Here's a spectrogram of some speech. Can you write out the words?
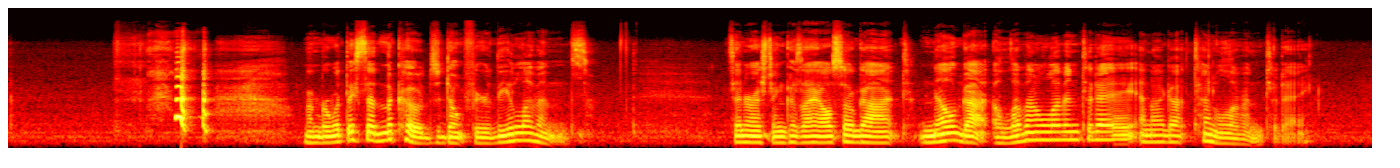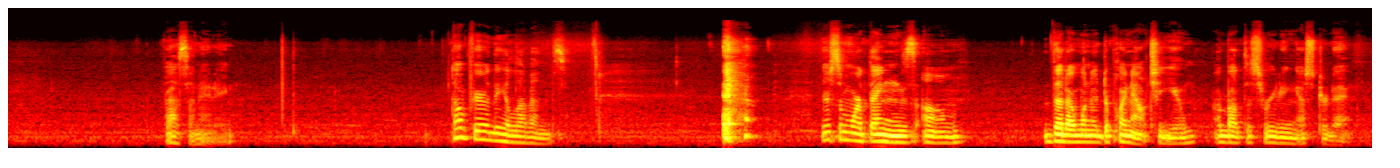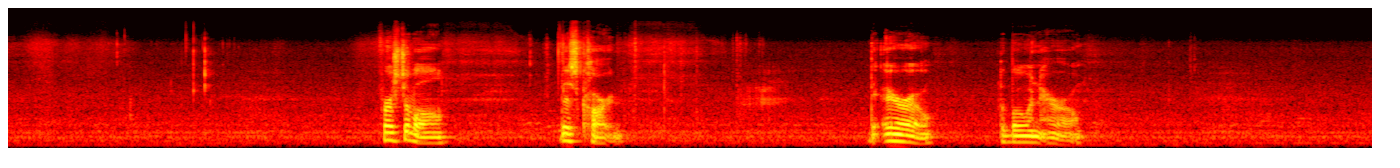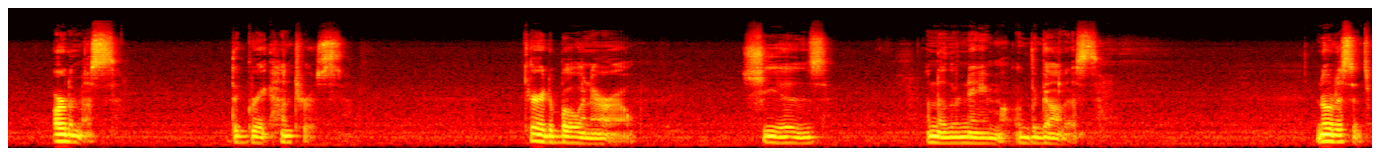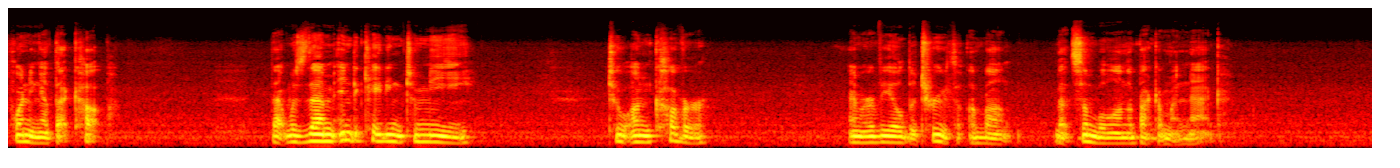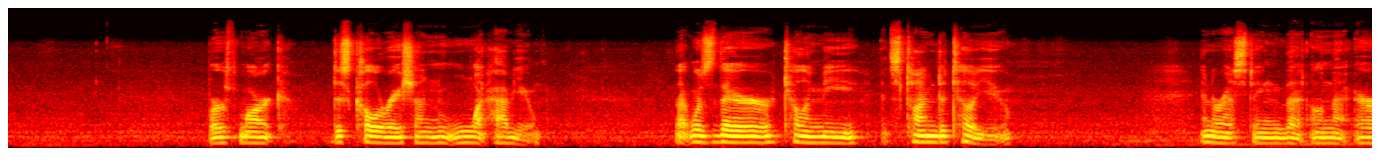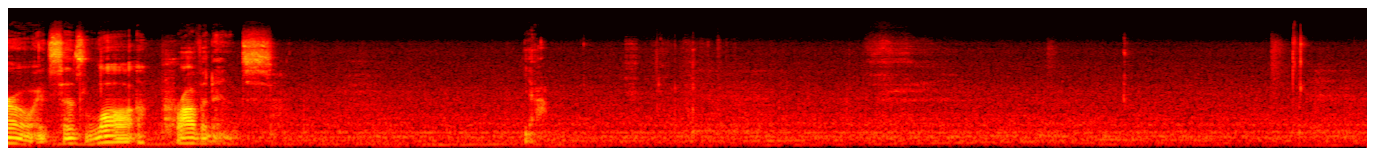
Remember what they said in the codes don't fear the 11s. It's interesting because I also got, Nell got 1111 today, and I got 1011 today. Fascinating. Don't fear the 11s. There's some more things um, that I wanted to point out to you about this reading yesterday. First of all, this card. The arrow the bow and arrow. Artemis, the great huntress, carried a bow and arrow. She is another name of the goddess. Notice it's pointing at that cup. That was them indicating to me to uncover and reveal the truth about that symbol on the back of my neck. Birthmark, discoloration, what have you. That was there telling me it's time to tell you. Interesting that on that arrow it says Law of Providence. Yeah.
